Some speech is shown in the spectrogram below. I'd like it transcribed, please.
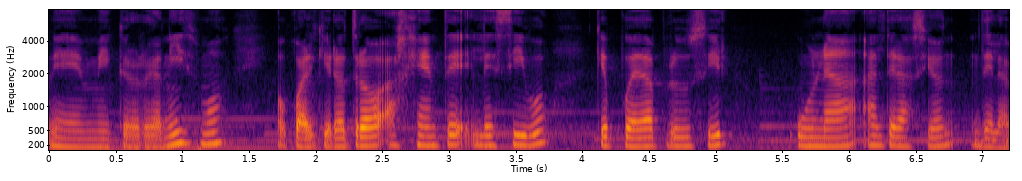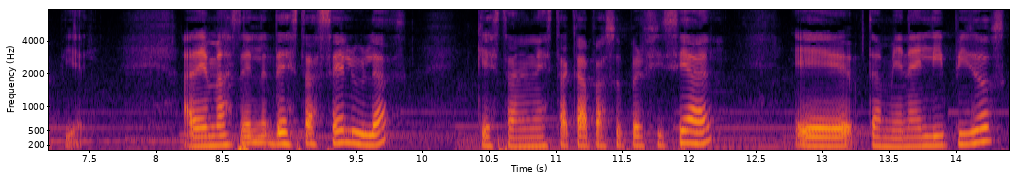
eh, microorganismos o cualquier otro agente lesivo que pueda producir una alteración de la piel. Además de, estas células que están en esta capa superficial, eh, también hay lípidos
